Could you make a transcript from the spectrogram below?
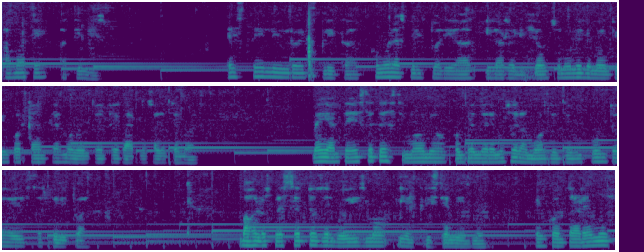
Amate a ti mismo. Este libro explica cómo la espiritualidad y la religión son un elemento importante al momento de entregarnos a los demás. Mediante este testimonio comprenderemos el amor desde un punto de vista espiritual, bajo los preceptos del budismo y el cristianismo. Encontraremos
